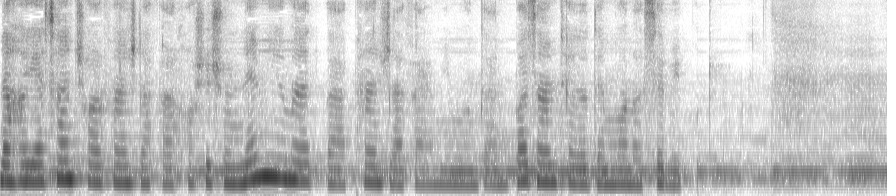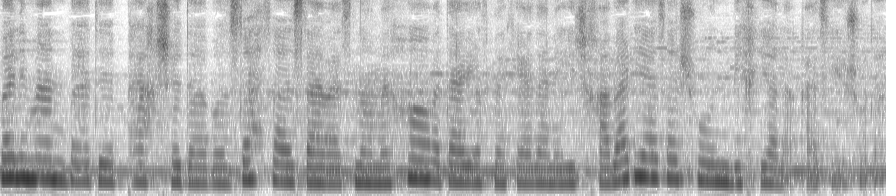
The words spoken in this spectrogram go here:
نهایتا چهار پنج نفر خوششون نمیومد و 5 نفر میموندن. بازم تعداد مناسبی بود. ولی من بعد پخش دوازده تا از دعوتنامه ها و دریافت نکردن هیچ خبری ازشون بیخیال قضیه شدم.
